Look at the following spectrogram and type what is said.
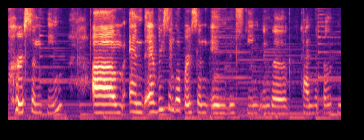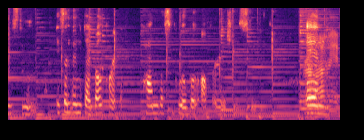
person team. Um, and every single person in this team, in the Canva Philippines team, is an integral part of Canva's global operations team. and- Right.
